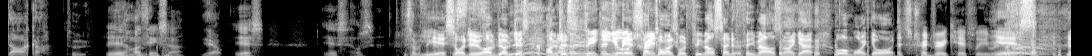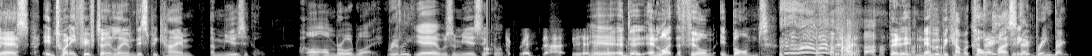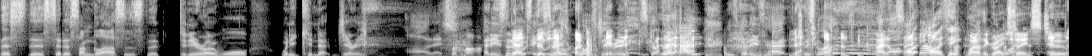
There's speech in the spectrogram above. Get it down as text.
darker too. Yeah, I mm. think so. Yeah. Yes, yes. I was. Just have a think. Yes, just- I do. I'm, I'm just, I'm just know? thinking all about trend- sometimes what females say to females, and I go, "Oh my god." Let's tread very carefully. around Yes, yes. In 2015, Liam, this became a musical on, on Broadway. Really? Yeah, it was a musical. I read that. Yeah. Yeah, and, and like the film, it bombed, but it never became a cult Did they, classic. did they bring back this the set of sunglasses that De Niro wore when he kidnapped Jerry? Oh, that's and he's little, That's the- his little that's what I'm costume. He's got the hat. He's got his hat and the That's one glass. of the mate. great I, I, I think one of the great scenes too.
